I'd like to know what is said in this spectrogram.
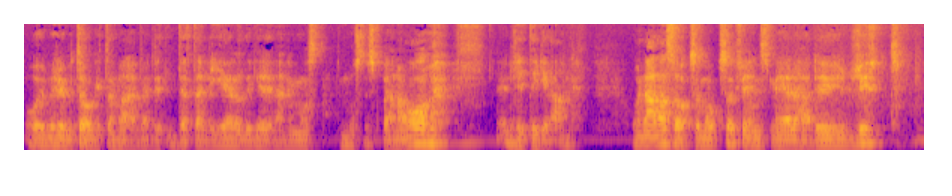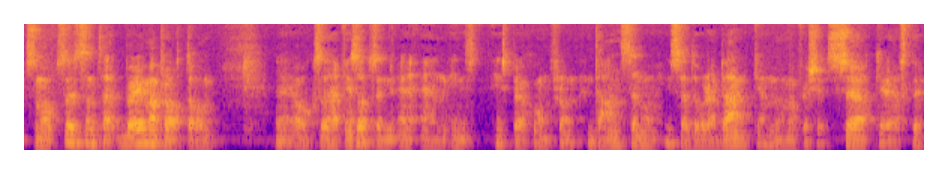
Och överhuvudtaget de här väldigt detaljerade grejerna, ni måste, ni måste spänna av lite grann. Och en annan sak som också finns med det här, det är ju rytm som också är sånt här, börjar man prata om. Eh, också, här finns också en, en, inspiration från dansen och Isadora Duncan där man försöker, söker efter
